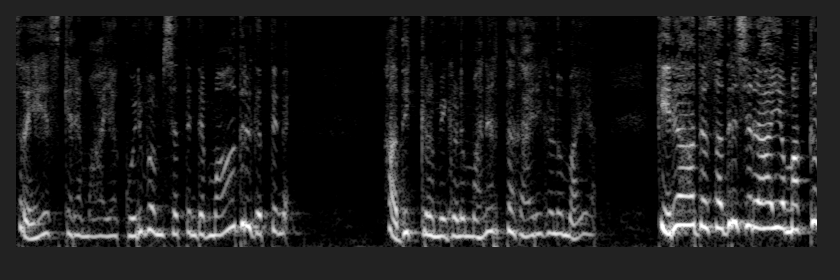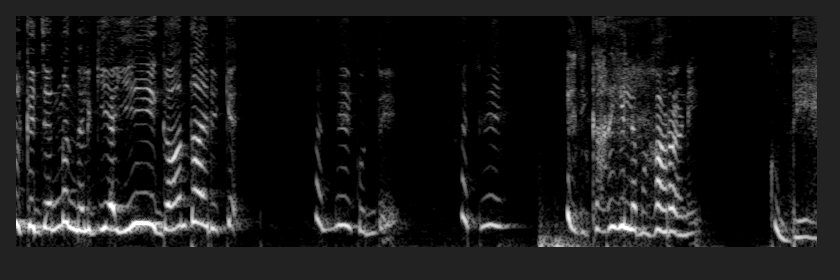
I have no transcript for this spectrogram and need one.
ശ്രേയസ്കരമായ കുരുവംശത്തിന്റെ മാതൃകത്തിന് അതിക്രമികളും അനർത്ഥകാരികളുമായ കിരാത സദൃശരായ മക്കൾക്ക് ജന്മം നൽകിയ ഈ ഗാന്ധാരിക്ക് അല്ലേ കുന്തി? അല്ലേ? എനിക്കറിയില്ല മഹാറാണി. കുന്തേ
